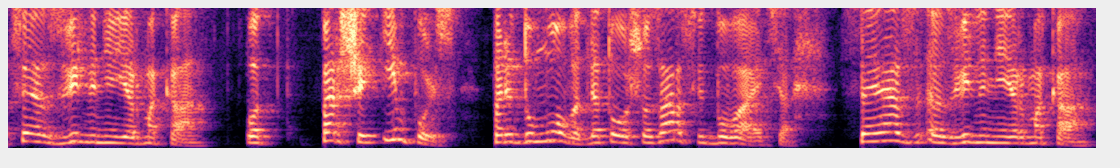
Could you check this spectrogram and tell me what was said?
це звільнення Єрмака. От перший імпульс, передумова для того, що зараз відбувається, це звільнення Єрмака.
